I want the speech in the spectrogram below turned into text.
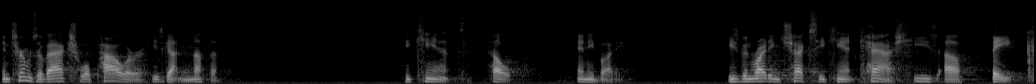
in terms of actual power, he's got nothing. He can't help anybody. He's been writing checks he can't cash. He's a fake.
